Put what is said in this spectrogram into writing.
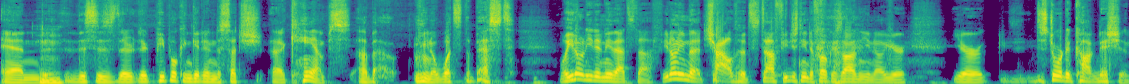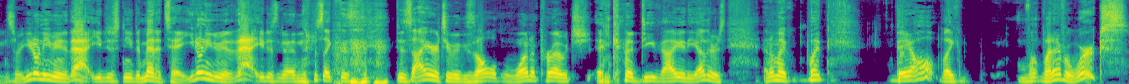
And mm. this is there, there, People can get into such uh, camps about you know what's the best. Well, you don't need any of that stuff. You don't need that childhood stuff. You just need to focus on you know your your distorted cognitions, or you don't even need that. You just need to meditate. You don't even need that. You just and there's like this desire to exalt one approach and kind of devalue the others. And I'm like, but they all like whatever works.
